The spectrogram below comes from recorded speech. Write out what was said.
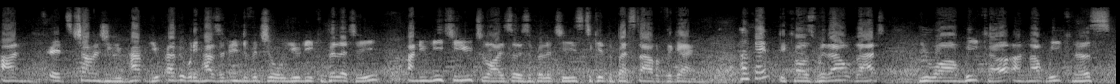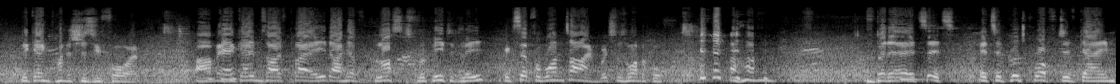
and it's challenging. You have you everybody has an individual unique ability, and you need to utilize those abilities to get the best out of the game. Okay. Because without that, you are weaker, and that weakness, the game punishes you for it. Um, In the games I've played, I have lost repeatedly, except for one time, which was wonderful. um, but uh, it's it's it's a good cooperative game.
